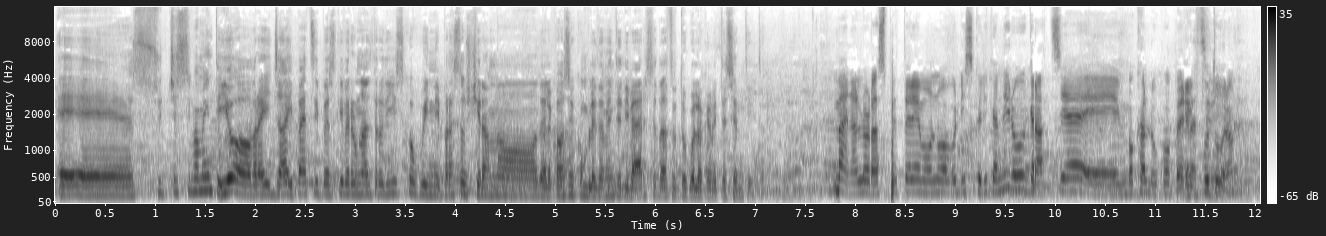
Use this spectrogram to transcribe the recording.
e successivamente io avrei già i pezzi per scrivere un altro disco, quindi presto usciranno delle cose completamente diverse da tutto quello che avete sentito. Bene, allora aspetteremo un nuovo disco di Candiru, grazie e in bocca al lupo per grazie il futuro. Mille.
